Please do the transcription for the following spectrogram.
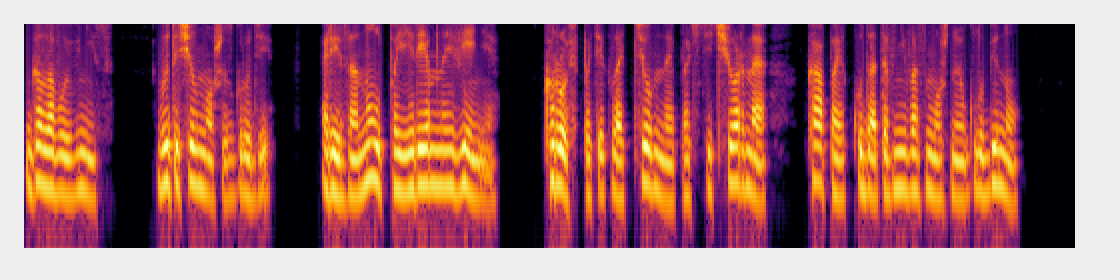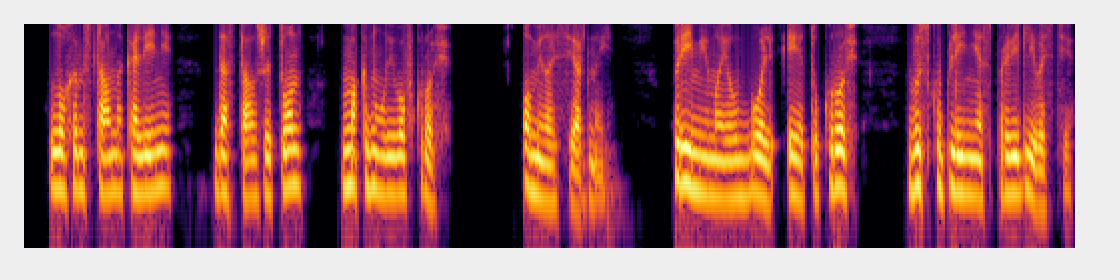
головой вниз. Вытащил нож из груди. Резанул по еремной вене. Кровь потекла темная, почти черная, капая куда-то в невозможную глубину. Лохем встал на колени, достал жетон, макнул его в кровь. «О, милосердный, прими мою боль и эту кровь в искупление справедливости.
